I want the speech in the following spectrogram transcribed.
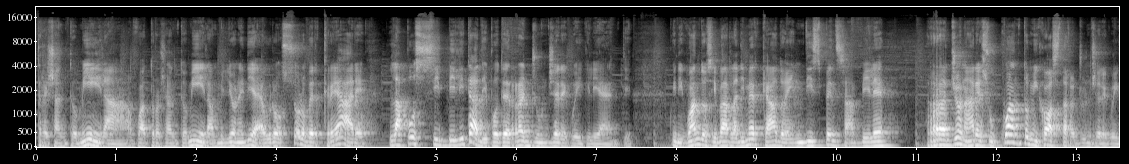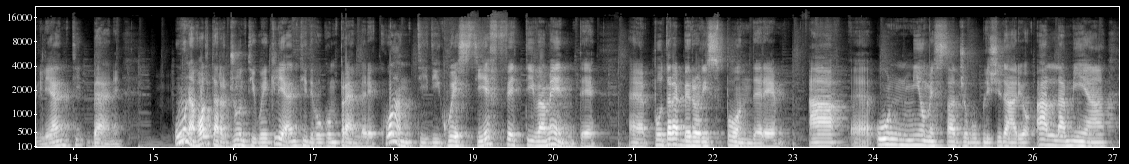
300.000, 400.000, un milione di euro solo per creare la possibilità di poter raggiungere quei clienti. Quindi quando si parla di mercato è indispensabile ragionare su quanto mi costa raggiungere quei clienti. Bene, una volta raggiunti quei clienti devo comprendere quanti di questi effettivamente eh, potrebbero rispondere a eh, un mio messaggio pubblicitario, alla mia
